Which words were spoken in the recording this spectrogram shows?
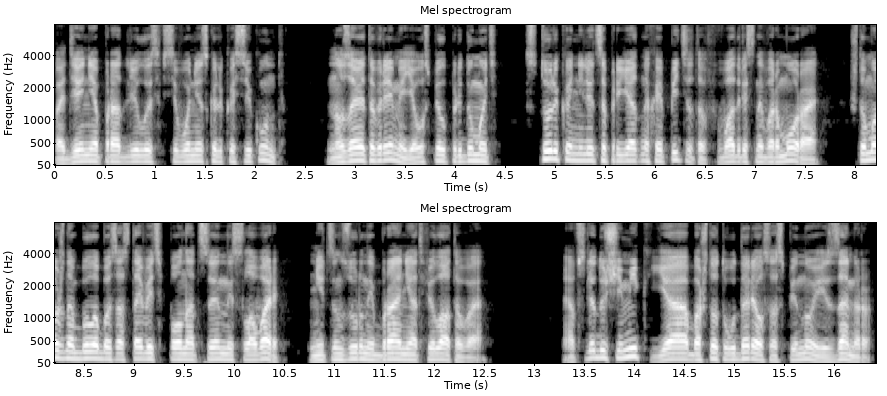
Падение продлилось всего несколько секунд, но за это время я успел придумать столько нелицеприятных эпитетов в адрес Невермора, что можно было бы составить полноценный словарь нецензурной брани от Филатова. А в следующий миг я обо что-то ударился спиной и замер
